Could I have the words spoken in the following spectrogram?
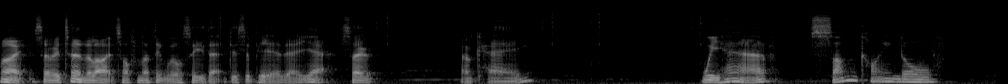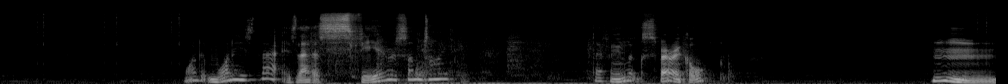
right, so we turn the lights off and I think we'll see that disappear there. Yeah, so, okay. We have some kind of... What, what is that? Is that a sphere of some type? Definitely looks spherical. Hmm.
